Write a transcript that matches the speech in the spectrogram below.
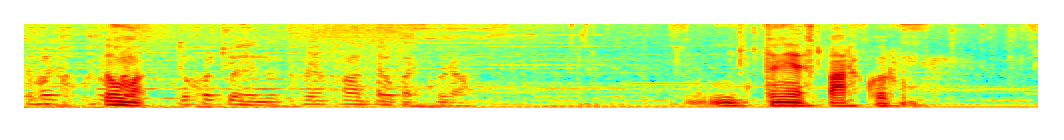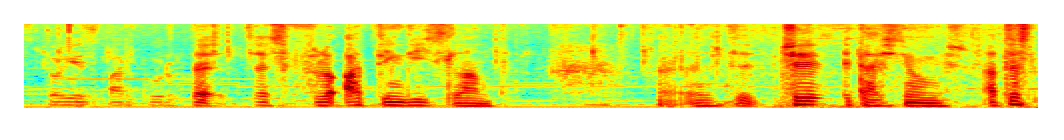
To chodź, chodź, Tu ma- to chodź no to chodź na tego parkura. To nie jest parkour. To jest parkour. To, to jest Floating Island. E, Ty czytać nie umiesz. A to jest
